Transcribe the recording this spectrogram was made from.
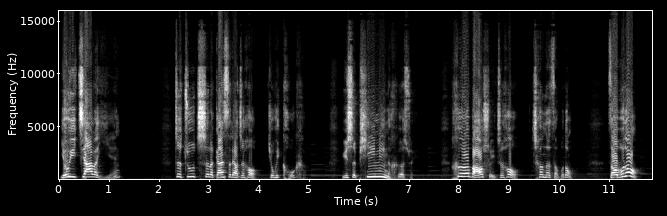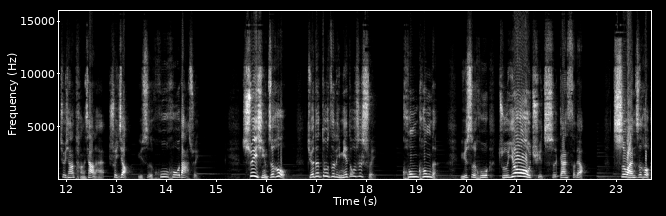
由于加了盐，这猪吃了干饲料之后就会口渴，于是拼命的喝水。喝饱水之后，撑得走不动，走不动就想躺下来睡觉，于是呼呼大睡。睡醒之后，觉得肚子里面都是水，空空的，于是乎猪又去吃干饲料。吃完之后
